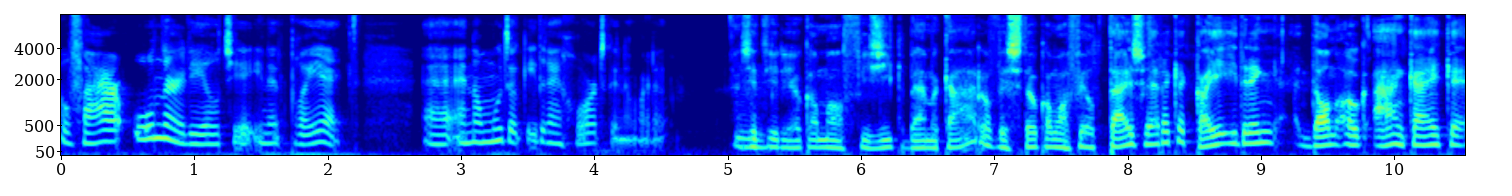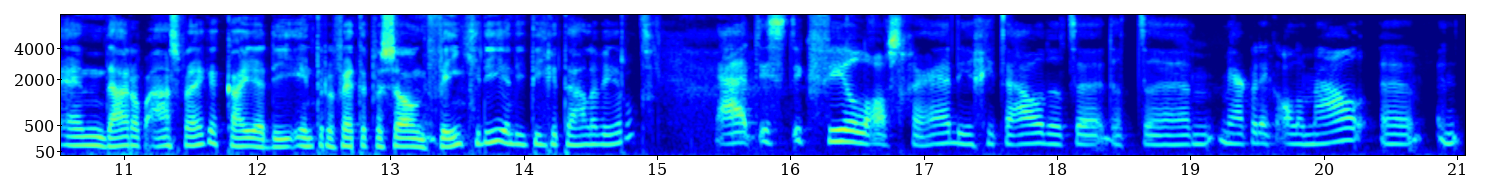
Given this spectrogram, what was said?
of haar onderdeeltje in het project. Uh, en dan moet ook iedereen gehoord kunnen worden. En zitten jullie ook allemaal fysiek bij elkaar? Of is het ook allemaal veel thuiswerken? Kan je iedereen dan ook aankijken en daarop aanspreken? Kan je die introverte persoon, vind je die in die digitale wereld? Ja, het is natuurlijk veel lastiger, hè? digitaal. Dat, uh, dat uh, merken we denk ik allemaal. Uh, een,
